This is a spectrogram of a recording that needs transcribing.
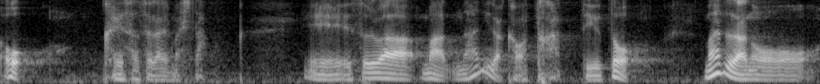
を変えさせられました、えーそれはまあ何が変わったかっていうとまずあの、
